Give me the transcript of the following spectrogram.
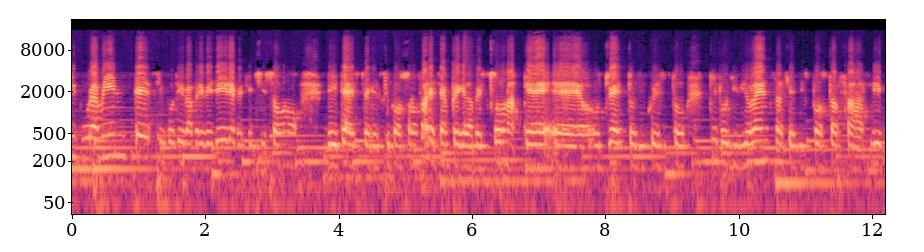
Sicuramente si poteva prevedere perché ci sono dei test che si possono fare sempre che la persona che è eh, oggetto di questo tipo di violenza sia disposta a farli.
